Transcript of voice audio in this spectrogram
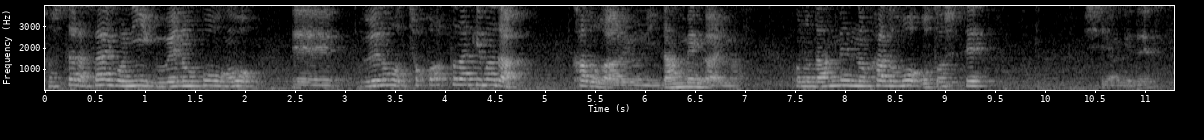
そしたら最後に上の方を、えー上の方ちょこっとだけまだ角があるように断面があります。この断面の角を落として仕上げです。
